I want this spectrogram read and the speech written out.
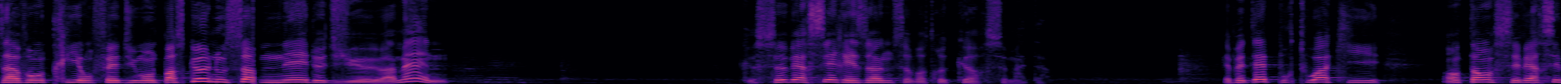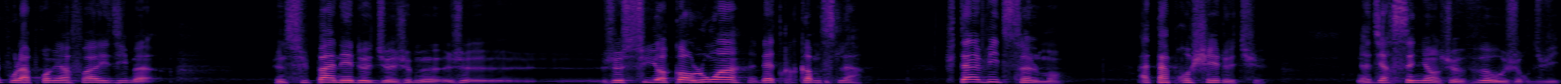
avons triomphé du monde parce que nous sommes nés de Dieu. Amen. Que ce verset résonne sur votre cœur ce matin. Et peut-être pour toi qui entend ces versets pour la première fois, il dit, mais, je ne suis pas né de Dieu, je, je, suis encore loin d'être comme cela. Je t'invite seulement à t'approcher de Dieu, à dire, Seigneur, je veux aujourd'hui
